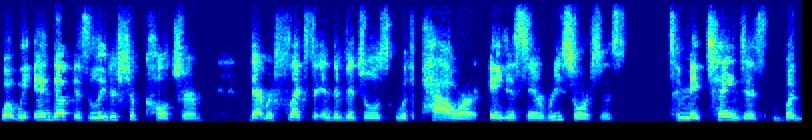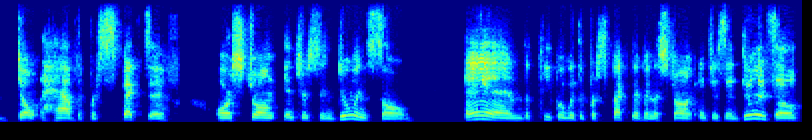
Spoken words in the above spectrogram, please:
What we end up is leadership culture that reflects the individuals with power, agency, and resources to make changes, but don't have the perspective or strong interest in doing so. And the people with the perspective and a strong interest in doing so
